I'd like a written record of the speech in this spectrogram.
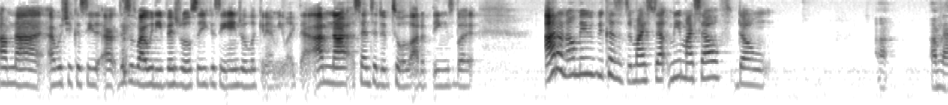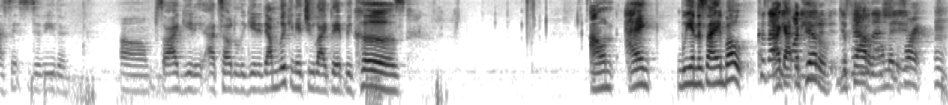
I'm not. I wish you could see. Uh, this is why we need visuals so you can see Angel looking at me like that. I'm not sensitive to a lot of things, but I don't know. Maybe because it's myself, me myself don't I'm not sensitive either. Um, so I get it. I totally get it. I'm looking at you like that because I don't. I ain't. We in the same boat. Cause I, I got the pedal. The pedal. I'm at the front. Mm.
